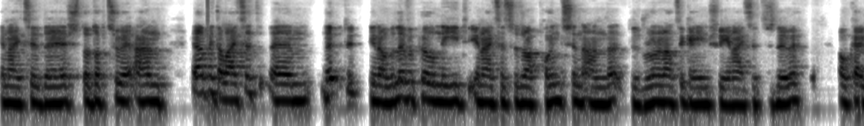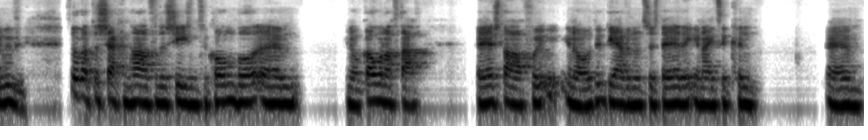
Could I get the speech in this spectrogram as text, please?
United uh, stood up to it. And I'll be delighted. Um, you know, Liverpool need United to drop points, and, and they're running out of games for United to do it. Okay, we've still got the second half of the season to come, but um, you know, going off that first half, we, you know, the, the, evidence is there that United can um,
